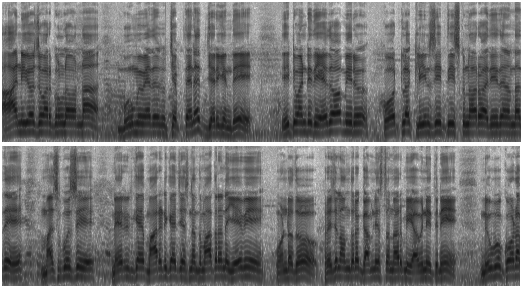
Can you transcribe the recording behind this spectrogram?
ఆ నియోజకవర్గంలో ఉన్న భూమి మీద చెప్తేనే జరిగింది. ఇటువంటిది ఏదో మీరు కోర్టులో క్లీన్ సీట్ తీసుకున్నారు అది ఇది అన్నది మసిపూసి నేరుడికాయ మారడికాయ చేసినంత మాత్రాన ఏమీ ఉండదు. ప్రజలందరూ గమనిస్తున్నారు మీ అవినీతిని. నువ్వు కూడా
